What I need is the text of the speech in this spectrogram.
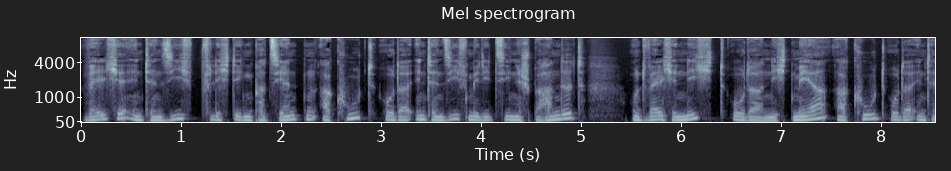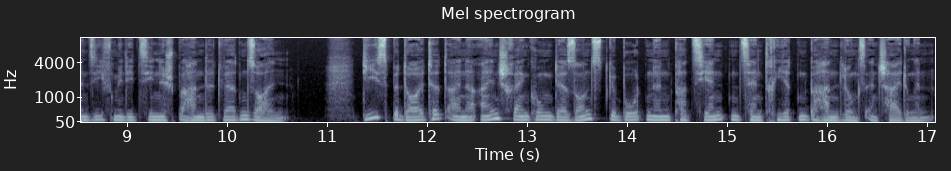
welche intensivpflichtigen Patienten akut oder intensivmedizinisch behandelt und welche nicht oder nicht mehr akut oder intensivmedizinisch behandelt werden sollen. Dies bedeutet eine Einschränkung der sonst gebotenen patientenzentrierten Behandlungsentscheidungen.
